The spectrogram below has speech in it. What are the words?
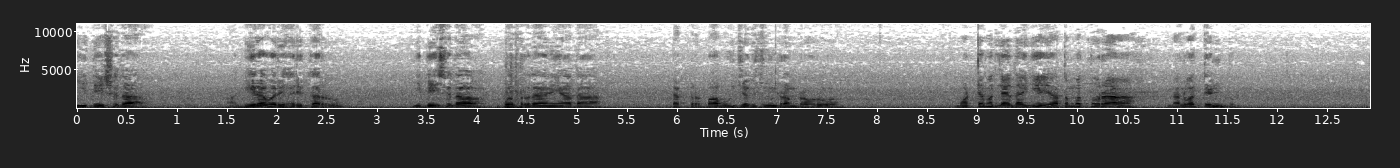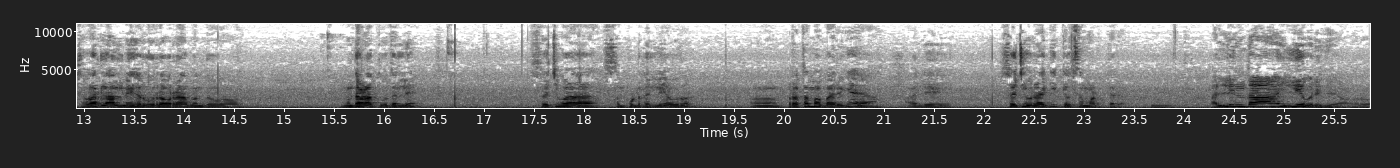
ಈ ದೇಶದ ನೀರಾವರಿ ಹರಿಕಾರರು, ಈ ದೇಶದ ಉಪ ಪ್ರಧಾನಿಯಾದ ಡಾಕ್ಟರ್ ಬಾಬು ಜಗಜೀವನ್ ರಾಮ್ರವರು ಮೊಟ್ಟ ಮೊದಲನೇದಾಗಿ ಹತ್ತೊಂಬತ್ತು ನೂರ ನಲವತ್ತೆಂಟು ಜವಾಹರ್ಲಾಲ್ ನೆಹರೂರವರ ಒಂದು ಮುಂದಾಳತ್ವದಲ್ಲಿ, ಸಚಿವ ಸಂಪುಟದಲ್ಲಿ ಅವರು ಪ್ರಥಮ ಬಾರಿಗೆ ಅಲ್ಲಿ ಸಚಿವರಾಗಿ ಕೆಲಸ ಮಾಡ್ತಾರೆ. ಅಲ್ಲಿಂದ ಇಲ್ಲಿಯವರೆಗೆ ಅವರು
